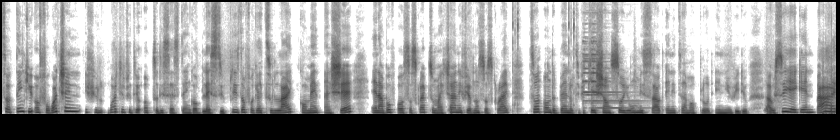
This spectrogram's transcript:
so thank you all for watching. If you watch this video up to this extent god bless you. Please don't forget to like comment and share. And above all subscribe to my channel if you have not subscribed. Turn on the bell notification so you won't miss out anytime i upload a new video. I will see you again. Bye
